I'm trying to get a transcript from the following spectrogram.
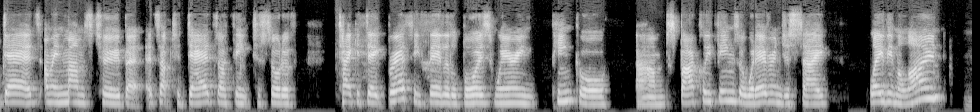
dads, I mean, mums too, but it's up to dads, I think, to sort of take a deep breath if their little boy's wearing pink or um, sparkly things or whatever and just say, leave him alone. Hmm.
